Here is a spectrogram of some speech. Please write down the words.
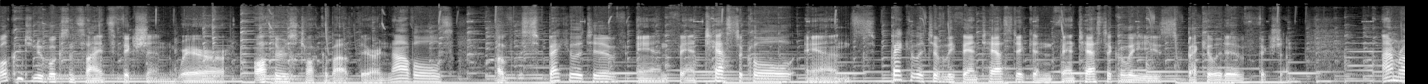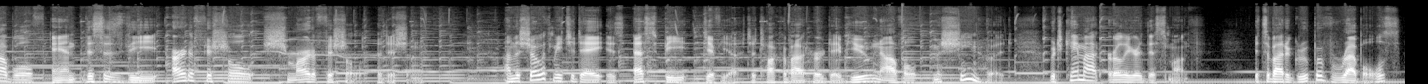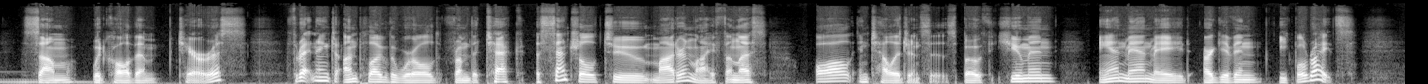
Welcome to New Books in Science Fiction, where authors talk about their novels of speculative and fantastical and speculatively fantastic and fantastically speculative fiction. I'm Rob Wolf, and this is the Artificial Schmartificial edition. On the show with me today is S.B. Divya to talk about her debut novel, Machinehood, which came out earlier this month. It's about a group of rebels, some would call them terrorists threatening to unplug the world from the tech essential to modern life unless all intelligences, both human and man made, are given equal rights.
